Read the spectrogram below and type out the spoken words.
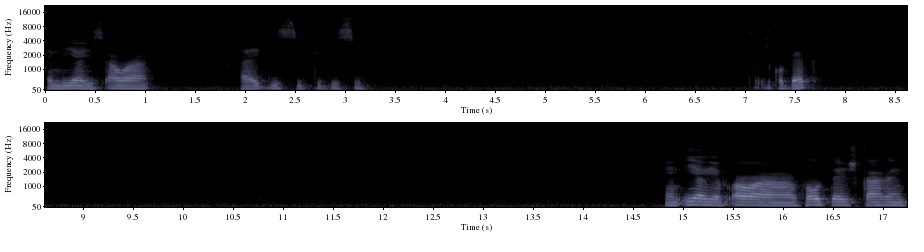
and here is our IDC to DC. Let's go back. And here we have our voltage, current,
